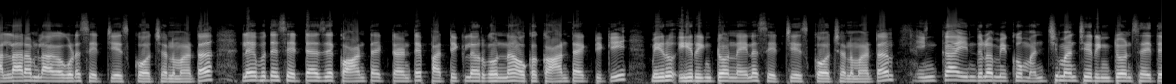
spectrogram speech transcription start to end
అలారం లాగా కూడా సెట్ చేసుకోవచ్చు అనమాట లేకపోతే సెట్ యాజ్ ఏ కాంటాక్ట్ అంటే పర్టికులర్గా ఉన్న ఒక కాంటాక్ట్కి మీరు ఈ రింగ్ టోన్ అయినా సెట్ చేసుకోవచ్చు అనమాట ఇంకా ఇందులో మీకు మంచి మంచి రింగ్ టోన్స్ అయితే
